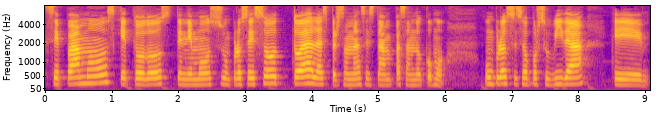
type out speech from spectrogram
sepamos que todos tenemos un proceso, todas las personas están pasando como un proceso por su vida, eh,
